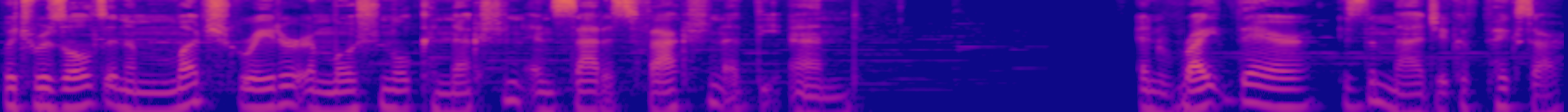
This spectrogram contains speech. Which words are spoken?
which results in a much greater emotional connection and satisfaction at the end. And right there is the magic of Pixar.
